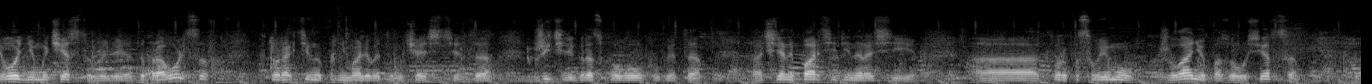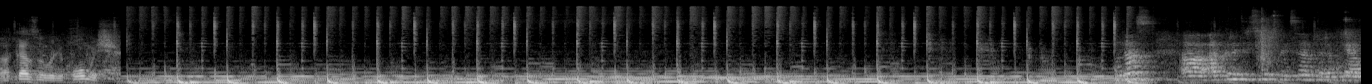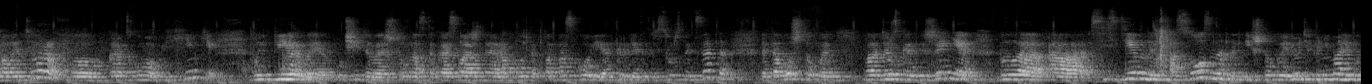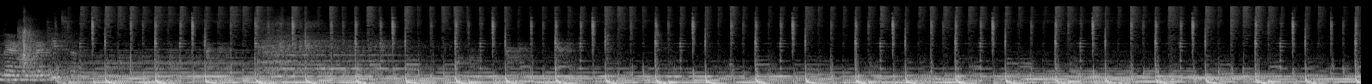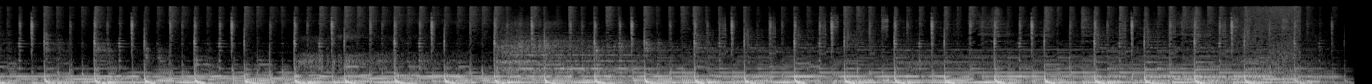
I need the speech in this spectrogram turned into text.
Сегодня мы чествовали добровольцев, которые активно принимали в этом участие. Это жители городского округа, это а, члены партии «Единой России», а, которые по своему желанию, по зову сердца оказывали помощь. У нас а, открыт ресурсный центр для волонтеров э, в городском округе Химки. Мы первые, учитывая, что у нас такая слаженная работа в Подмосковье, открыли этот ресурсный центр для того, чтобы волонтерское движение было а, системным, осознанным и чтобы люди понимали, куда им обратиться.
